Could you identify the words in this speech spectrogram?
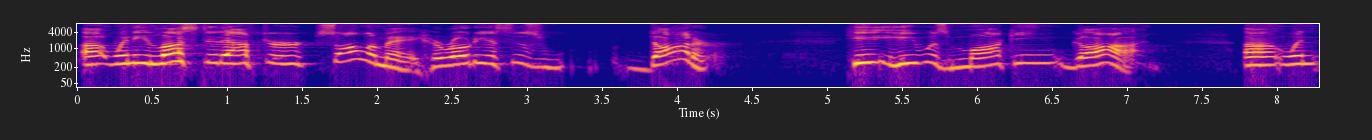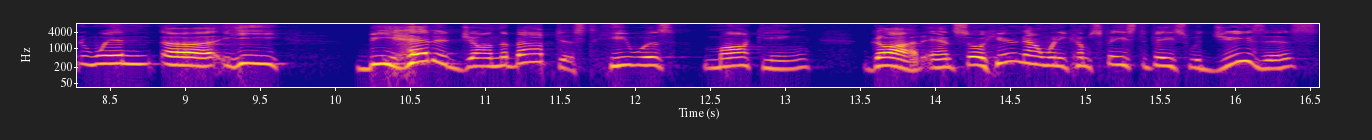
Uh, when he lusted after Salome, Herodias' daughter, he, he was mocking God. Uh, when when uh, he beheaded John the Baptist, he was mocking God. And so here now, when he comes face to face with Jesus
